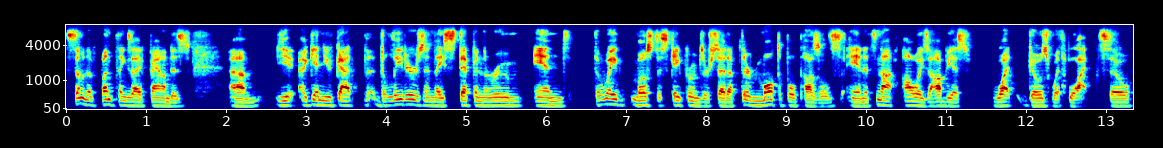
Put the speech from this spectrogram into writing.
some of the fun things i found is um, you, again, you've got the, the leaders and they step in the room and the way most escape rooms are set up, there are multiple puzzles and it's not always obvious what goes with what. So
